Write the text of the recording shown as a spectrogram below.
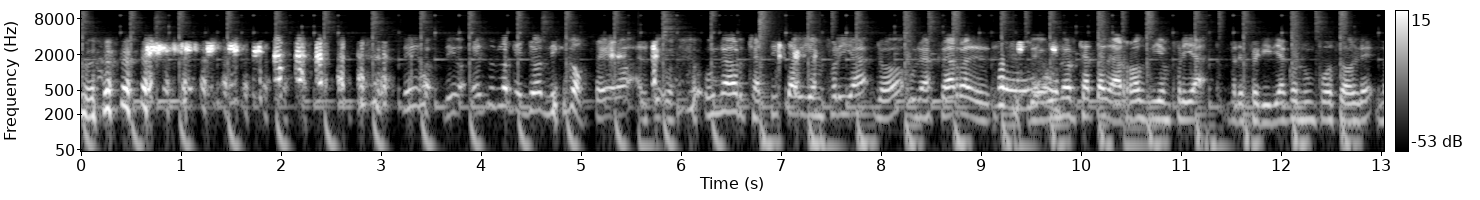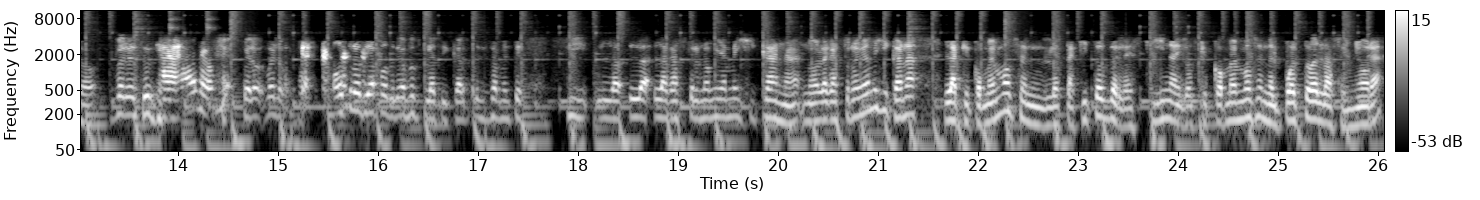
digo, digo, eso es lo que yo digo, pero una horchatita bien fría, ¿no? Una jarra de, de, una horchata de arroz bien fría, preferiría con un pozole, ¿no? Pero eso es... Claro. Pero bueno, otro día podríamos platicar precisamente si la, la, la, gastronomía mexicana, ¿no? La gastronomía mexicana, la que comemos en los taquitos de la esquina y los que comemos en el puesto de la señora,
